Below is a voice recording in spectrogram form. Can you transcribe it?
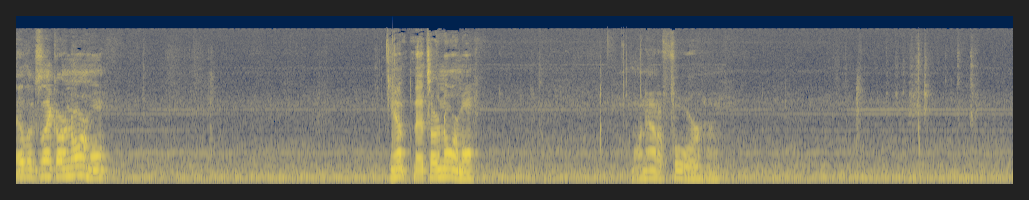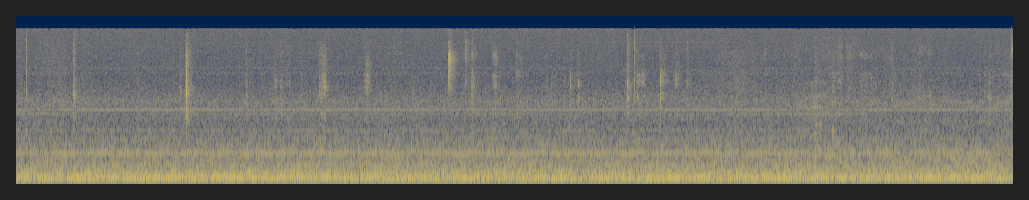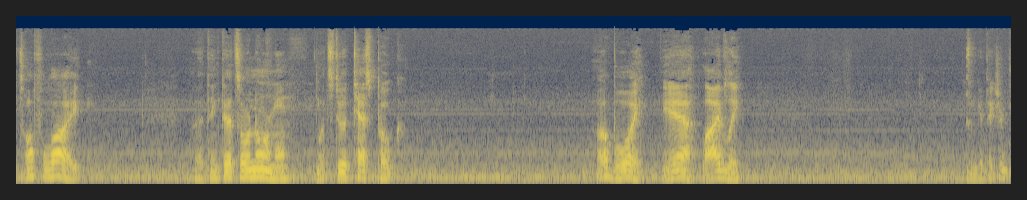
That looks like our normal. Yep, that's our normal. One out of four. It's awful light. But I think that's our normal. Let's do a test poke. Oh boy, yeah, lively. Get a picture?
